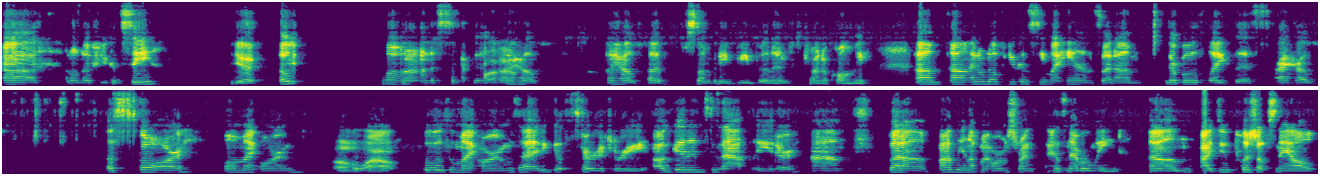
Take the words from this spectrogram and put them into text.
Uh, I don't know if you can see. Yeah. Oh, hold on a second. Wow. I have I have uh, somebody beeping and trying to call me. Um, uh, I don't know if you can see my hands, but um, they're both like this. I have a scar on my arm. Oh wow! Both of my arms. I had to get surgery. I'll get into that later. Um, but uh, oddly enough, my arm strength has never waned. Um, I do push-ups now,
